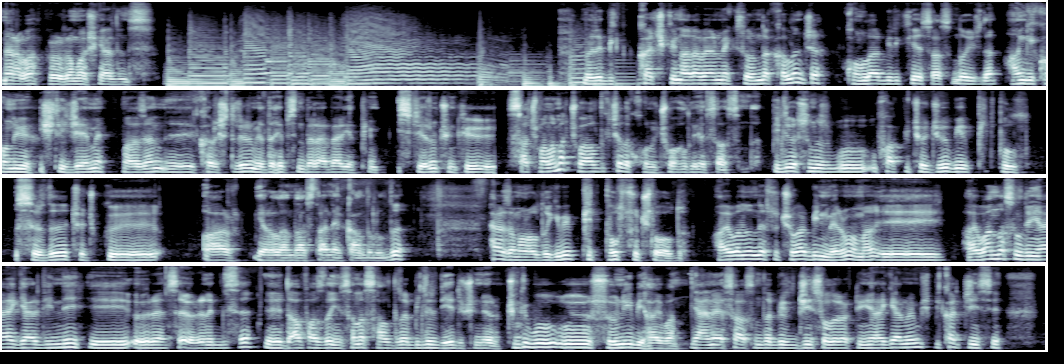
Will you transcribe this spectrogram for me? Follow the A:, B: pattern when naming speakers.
A: Merhaba, programa hoş geldiniz. Böyle birkaç gün ara vermek zorunda kalınca konular birikiyor esasında o yüzden hangi konuyu işleyeceğimi bazen e, karıştırıyorum ya da hepsini beraber yapayım istiyorum çünkü e, saçmalama çoğaldıkça da konu çoğalıyor esasında. Biliyorsunuz bu ufak bir çocuğu bir pitbull ısırdı. Çocuk e, ağır yaralandı, hastaneye kaldırıldı. Her zaman olduğu gibi pitbull suçlu oldu. Hayvanın ne suçu var bilmiyorum ama e, hayvan nasıl dünyaya geldiğini e, öğrense, öğrenebilse e, daha fazla insana saldırabilir diye düşünüyorum. Çünkü bu e, suni bir hayvan. Yani esasında bir cins olarak dünyaya gelmemiş birkaç cinsi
